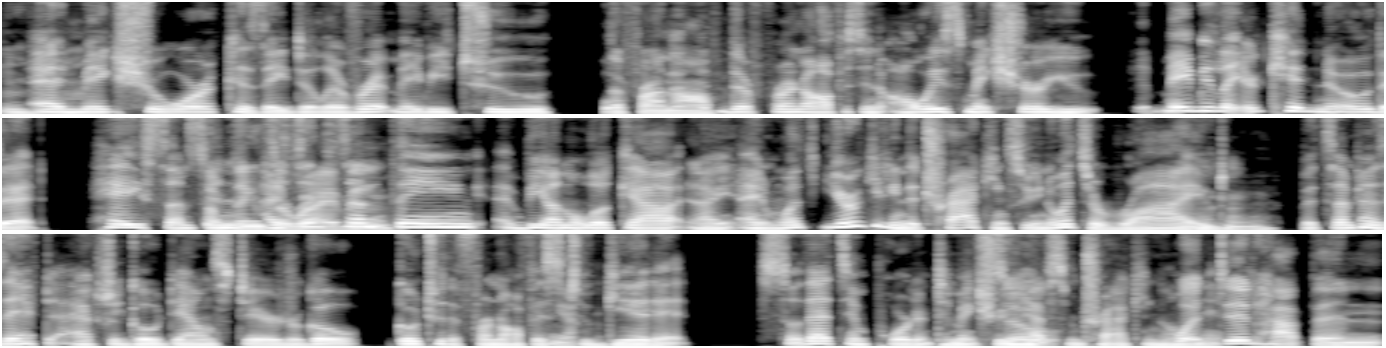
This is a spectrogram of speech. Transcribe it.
Mhm. and make sure because they deliver it maybe to the front off. the front office, and always make sure you maybe let your kid know that hey, something Something's I sent something. and Be on the lookout. And I and once you're getting the tracking, so you know it's arrived. Mhm. But sometimes they have to actually go downstairs or go go to the front office Yeah. to get it. So that's important to make sure you have some tracking on What it. What did happen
